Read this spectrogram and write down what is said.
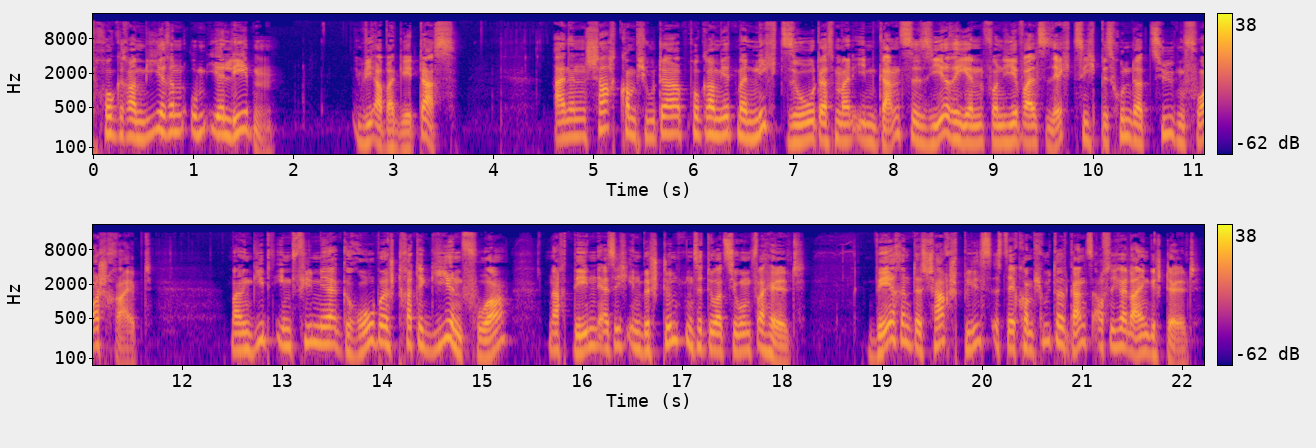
programmieren um ihr Leben. Wie aber geht das? Einen Schachcomputer programmiert man nicht so, dass man ihm ganze Serien von jeweils 60 bis 100 Zügen vorschreibt. Man gibt ihm vielmehr grobe Strategien vor, nach denen er sich in bestimmten Situationen verhält. Während des Schachspiels ist der Computer ganz auf sich allein gestellt.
